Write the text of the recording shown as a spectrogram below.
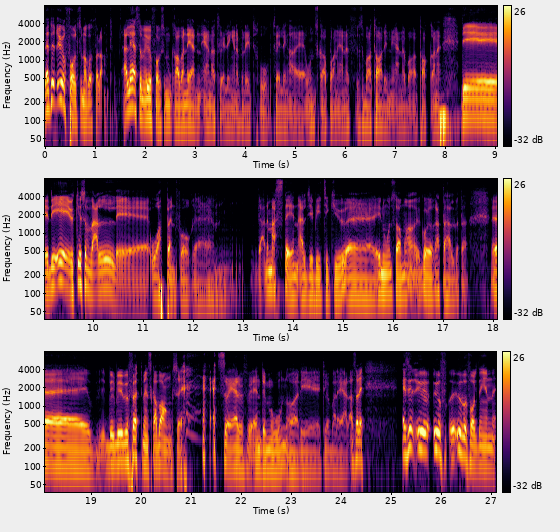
Dette er et urfolk som har gått for langt. Jeg leser om urfolk som graver ned den ene av tvillingene fordi de tror tvillinger er ondskap, og den ene så bare tar de den ene og bare pakker ned. De, de er jo ikke så veldig åpen for eh, ja, det meste innen LGBTQ eh, i noen stammer går jo rett til helvete. Eh, blir du født med en skavang, så, så, er du en demon, og de klubber deg i hjel. Altså jeg syns urbefolkningen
